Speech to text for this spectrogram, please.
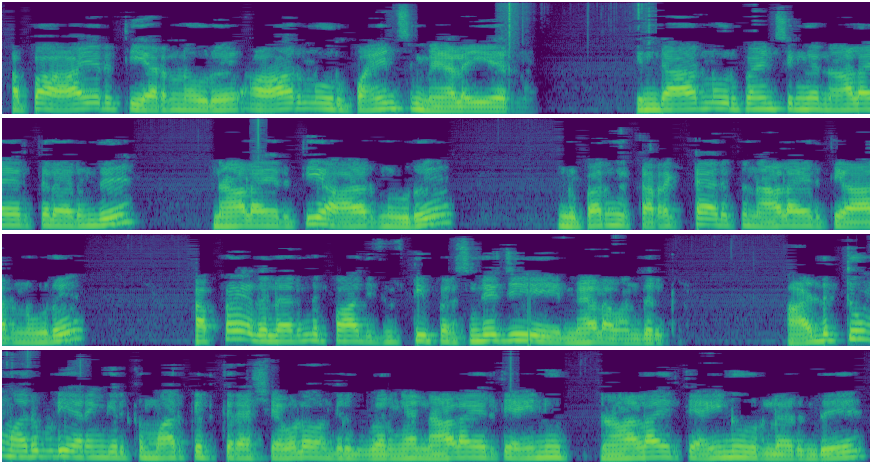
அப்ப ஆயிரத்தி இரநூறு ஆறுநூறு பாயிண்ட்ஸ் மேலே ஏறணும். இந்த ஆறுநூறு பாயிண்ட்ஸ் இங்க நாலாயிரத்துல இருந்து நாலாயிரத்தி அறுநூறு இங்க பாருங்க கரெக்டா இருக்கு. நாலாயிரத்தி அறுநூறு அப்ப இதுல இருந்து பாதி ஃபிஃப்டி பர்சன்டேஜ் மேல வந்திருக்கு. அடுத்தும் மறுபடியும் இறங்கியிருக்கு. மார்க்கெட் கிராஷ் எவ்வளவு வந்திருக்கு பாருங்க. நாலாயிரத்தி ஐநூறு நாலாயிரத்தி ஐநூறுல இருந்து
